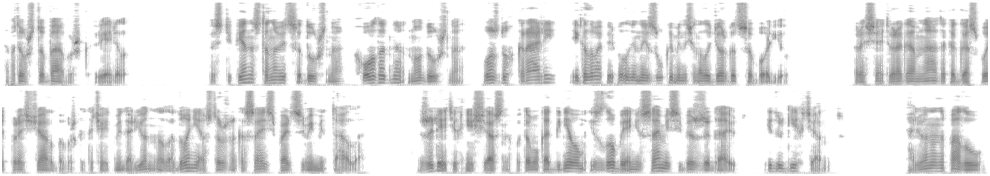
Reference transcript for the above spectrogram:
а потому что бабушка верила. Постепенно становится душно, холодно, но душно. Воздух крали, и голова, переполненная звуками, начинала дергаться болью. Прощать врагам надо, как Господь прощал. Бабушка качает медальон на ладони, осторожно касаясь пальцами металла. Жалеть их несчастных, потому как гневом и злобой они сами себя сжигают и других тянут. Алена на полу.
